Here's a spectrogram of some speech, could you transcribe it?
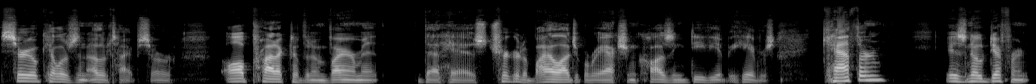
serial killers, and other types are all product of an environment that has triggered a biological reaction causing deviant behaviors. Katherine is no different,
